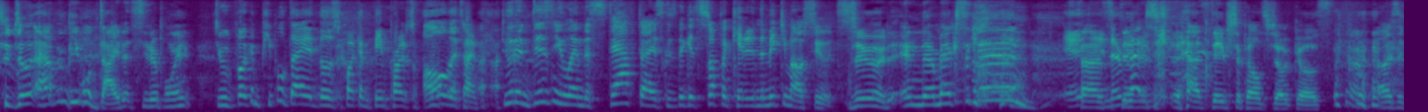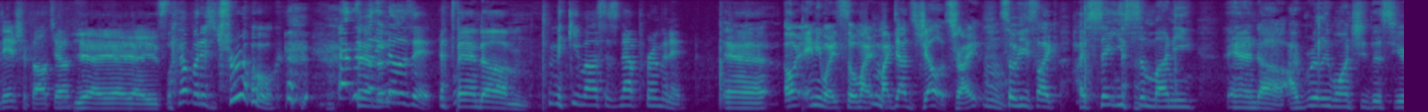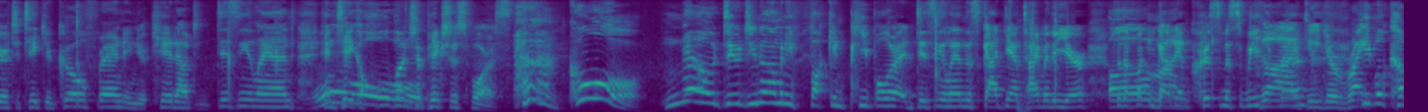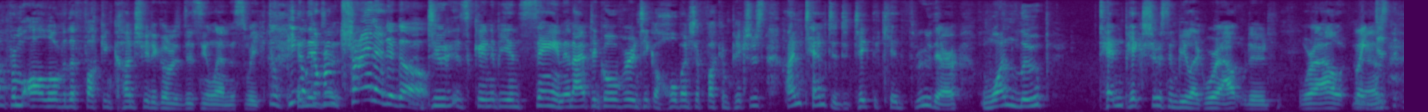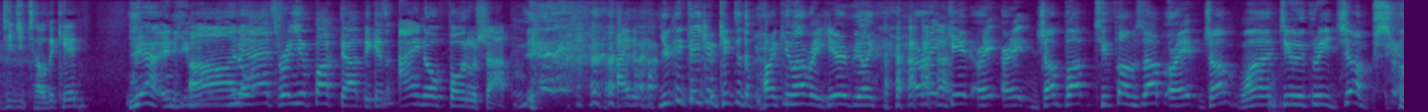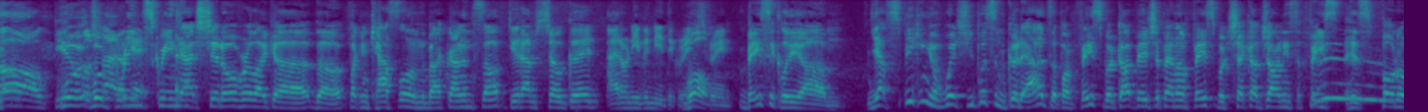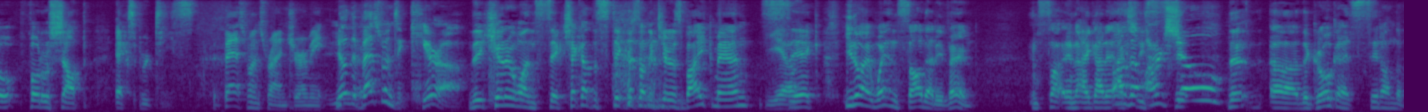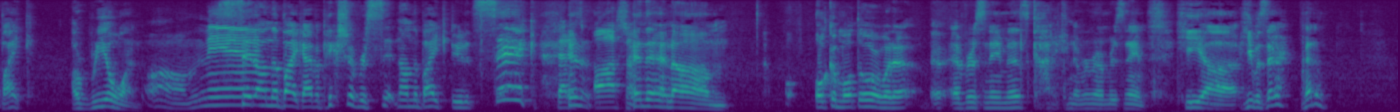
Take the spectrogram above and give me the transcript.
Dude, haven't people died at Cedar Point? Dude, fucking people die at those fucking theme parks all the time. Dude, in Disneyland, the staff dies because they get suffocated in the Mickey Mouse suits. Dude, and they're Mexican. And- As and they're David- Mexican. As Dave Chappelle's joke goes. Oh, it's a Dave Chappelle joke? yeah, yeah. Yeah. He's like, No, but it's true. Everybody the- knows it. and um Mickey Mouse is not permanent. Uh, oh, anyway, so my, my dad's jealous, right? So he's like, I sent you some money, and uh, I really want you this year to take your girlfriend and your kid out to Disneyland and take a whole bunch of pictures for us. Cool. No, dude, do you know how many fucking people are at Disneyland this goddamn time of the year for the Oh fucking my goddamn Christmas week, God, man? dude, you're right. People come from all over the fucking country to go to Disneyland this week. Dude, people come from do- China to go. Dude, it's going to be insane. And I have to go over and take a whole bunch of fucking pictures. I'm tempted to take the kid through there, one loop, 10 pictures, and be like, we're out, dude. We're out. Wait, man." just, did you tell the kid? yeah, and he, Oh, you know, that's where you fucked up because I know Photoshop. I, you can take your kid to the parking lot right here and be like, all right, kid, all right, all right, jump up, two thumbs up, all right, jump, one, two, three, jump. Oh, beautiful we'll, we'll green okay. screen that shit over like uh, the fucking castle in the background and stuff. Dude, I'm so good, I don't even need the green well, screen. basically, um, yeah. Speaking of which, you put some good ads up on Facebook. Got Faded Japan on Facebook. Check out Johnny's face, his photo Photoshop expertise. The best one's Ron Jeremy. No, the best one's Akira. The Akira one's sick. Check out the stickers on Akira's bike, man. Yeah. Sick. You know, I went and saw that event, and saw, and I got to Oh, the actually art sit- show? The uh, the girl got to sit on the bike, a real one. Oh, man. Sit on the bike. I have a picture of her sitting on the bike, dude. It's sick. That is And- awesome. And then um, Okamoto or whatever his name is. God, I can never remember his name. He uh, he was there. Met him.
